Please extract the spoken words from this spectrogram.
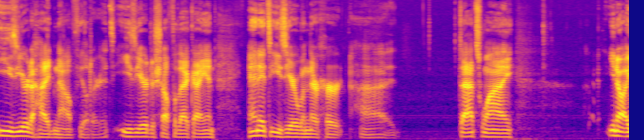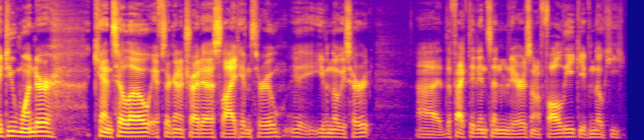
easier to hide an outfielder. It's easier to shuffle that guy in, and it's easier when they're hurt. Uh, that's why, you know, I do wonder Cantillo if they're going to try to slide him through, even though he's hurt. Uh, the fact they didn't send him to Arizona Fall League, even though he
